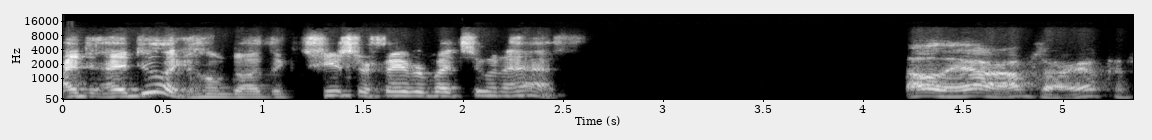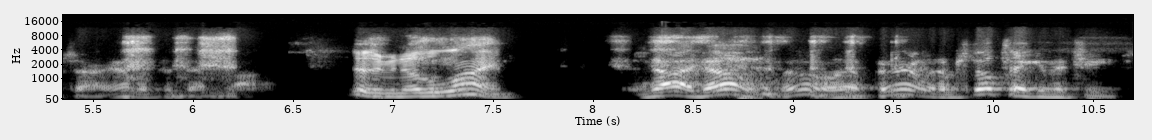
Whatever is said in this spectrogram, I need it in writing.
I, I do like a home dog. The Chiefs are favored by two and a half. Oh, they are. I'm sorry. I'm sorry. I looked at that. Doesn't even know the line. No, I don't. No, apparently, I'm still taking the Chiefs.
